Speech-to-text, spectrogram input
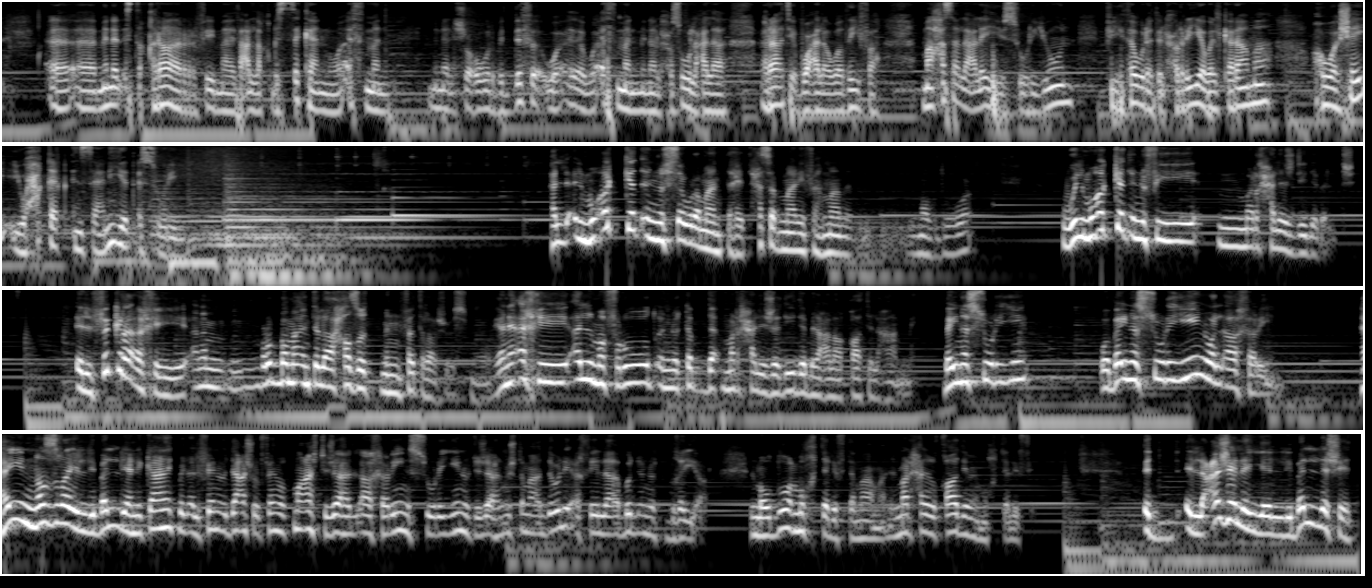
من الاستقرار فيما يتعلق بالسكن وأثمن من الشعور بالدفء وأثمن من الحصول على راتب وعلى وظيفة. ما حصل عليه السوريون في ثورة الحرية والكرامة هو شيء يحقق إنسانية السوري هلا المؤكد انه الثورة ما انتهت؟ حسب ماني فهمان الموضوع. والمؤكد أنه في مرحلة جديدة بلشت. الفكرة أخي أنا ربما أنت لاحظت من فترة شو اسمه يعني أخي المفروض أنه تبدأ مرحلة جديدة بالعلاقات العامة بين السوريين وبين السوريين والآخرين. هي النظرة اللي بل يعني كانت بال 2011 و 2012 تجاه الآخرين السوريين وتجاه المجتمع الدولي أخي لابد أنه تتغير. الموضوع مختلف تماما المرحلة القادمة مختلفة. العجلة اللي بلشت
